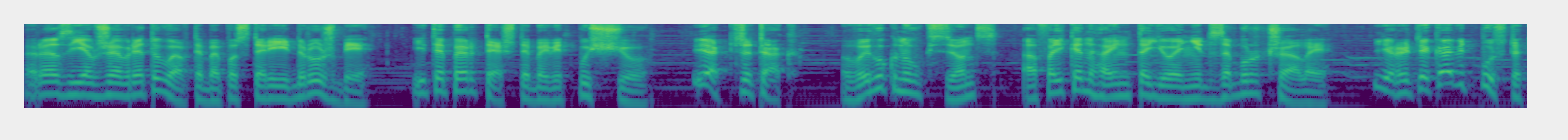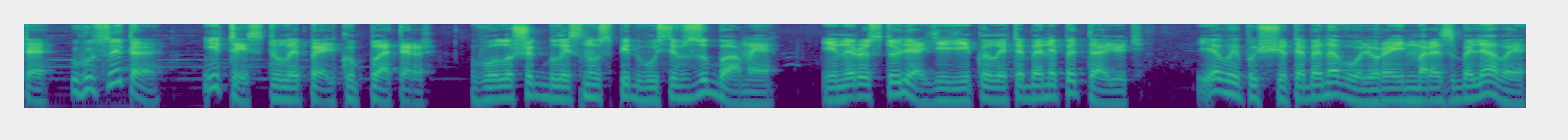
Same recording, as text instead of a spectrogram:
раз я вже врятував тебе по старій дружбі, і тепер теж тебе відпущу. Як це так? вигукнув Ксьонц, а Фалькенгайн та Йоаніт забурчали. Єретика відпустите? Гусита? І ти, стулепельку, патер. Волошик блиснув з-під вусів зубами. І не розтуляй її, коли тебе не питають. Я випущу тебе на волю, Рейнмаре з Беляви,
